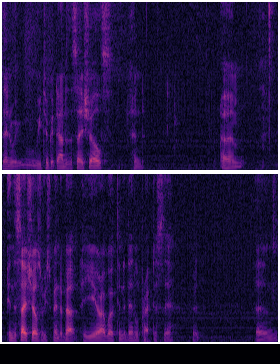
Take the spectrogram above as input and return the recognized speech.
then we we took it down to the Seychelles, and um, in the Seychelles we spent about a year. I worked in a dental practice there, but. Um,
